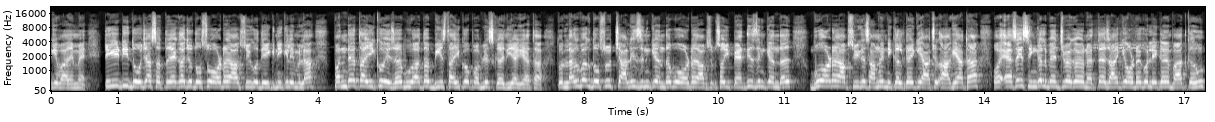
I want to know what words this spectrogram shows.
के बारे में। टीईटी 2017 का जो दोस्तों ऑर्डर आप सभी को देखने के लिए मिला पंद्रह तारीख को रिज़र्व हुआ था बीस तारीख को पब्लिश कर दिया गया था। तो लगभग दोस्तों चालीस दिन के अंदर वो ऑर्डर आप सॉरी पैंतीस दिन के अंदर वो ऑर्डर आप सभी के सामने निकल करके आ, आ गया था। और ऐसे ही सिंगल बेंच में अगर उनहत्तर हज़ार के ऑर्डर को लेकर मैं बात करूँ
